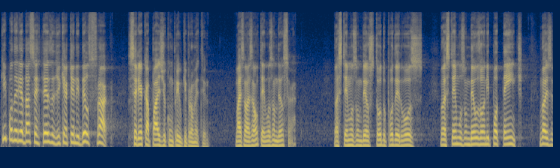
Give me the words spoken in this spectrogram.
Quem poderia dar certeza de que aquele Deus fraco seria capaz de cumprir o que prometeu? Mas nós não temos um Deus fraco. Nós temos um Deus todo-poderoso. Nós temos um Deus onipotente. Nós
